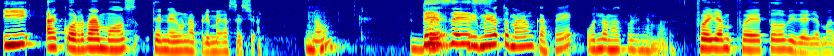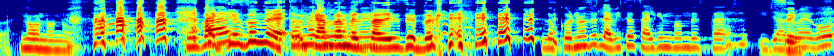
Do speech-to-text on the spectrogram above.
Y acordamos tener una primera sesión, ¿no? Desde. Pero, ¿Primero tomaron café o nada más fueron llamadas? Fue, fue todo videollamada. No, no, no. Vas, Aquí es donde Carla me está diciendo que. Lo conoces, le avisas a alguien dónde estás y ya Sí. luego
